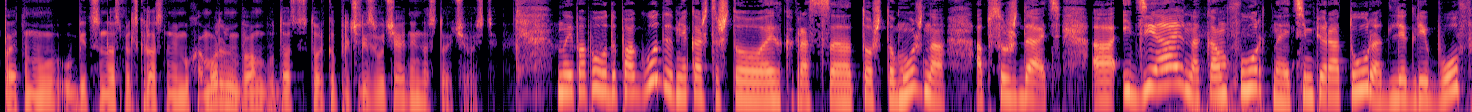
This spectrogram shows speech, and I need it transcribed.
Поэтому убиться насмерть красными мухоморами вам удастся только при чрезвычайной настойчивости. Ну и по поводу погоды, мне кажется, что это как раз э, то, что можно обсуждать. А, идеально комфортная температура для грибов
